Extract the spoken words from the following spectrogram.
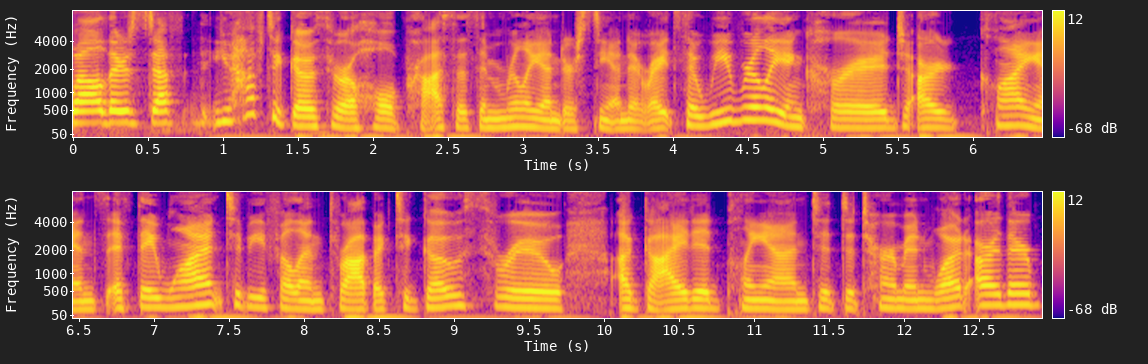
Well, there's def you have to go through a whole process and really understand it, right? So we really encourage our clients if they want to be philanthropic to go through a guided plan to determine what are their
